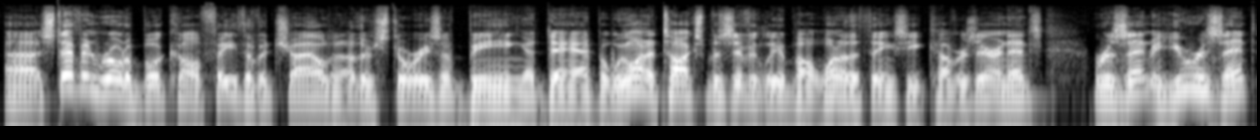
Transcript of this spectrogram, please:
Uh, Stefan wrote a book called Faith of a Child and Other Stories of Being a Dad, but we want to talk specifically about one of the things he covers there, and that's resentment. You resent,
